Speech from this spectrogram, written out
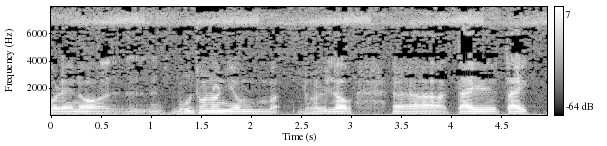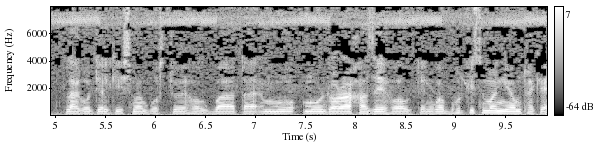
কৰে ন। বহুত ধৰণৰ নিয়ম ধৰি লওক তাই তাইক লাগতিয়াল কিছুমান বস্তুৱে হওক বা তাই মোৰ- দৰা সাজেই হওক তেনেকুৱা বহুত কিছুমান নিয়ম থাকে।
